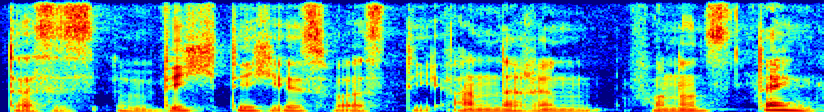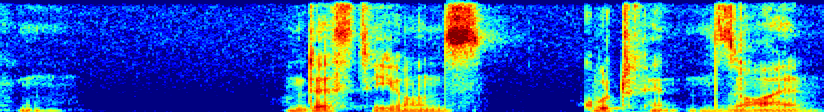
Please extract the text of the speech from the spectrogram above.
dass es wichtig ist, was die anderen von uns denken und dass die uns gut finden sollen.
